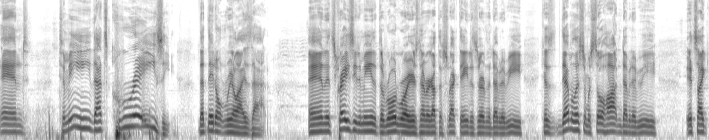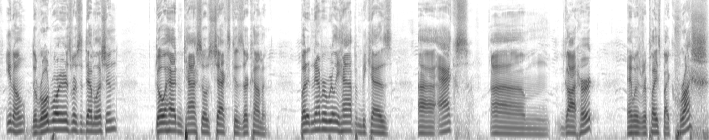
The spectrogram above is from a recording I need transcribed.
And to me, that's crazy that they don't realize that. And it's crazy to me that the Road Warriors never got the respect they deserve in the WWE because Demolition was so hot in WWE. It's like, you know, the Road Warriors versus Demolition, go ahead and cash those checks because they're coming. But it never really happened because uh, Axe um, got hurt and was replaced by Crush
